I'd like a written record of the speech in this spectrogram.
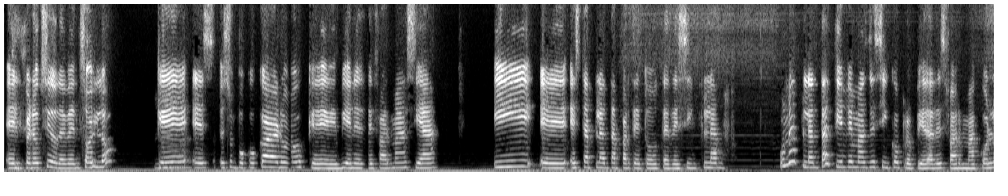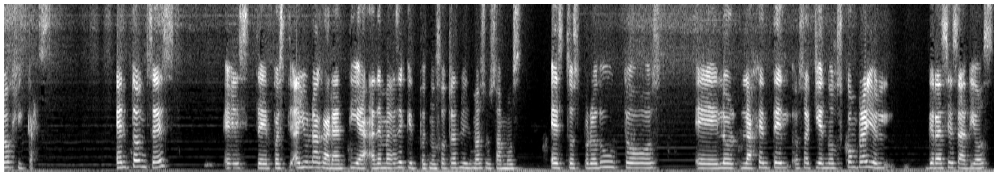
el peróxido de benzoilo, que es, es, un poco caro, que viene de farmacia y eh, esta planta aparte de todo te desinflama. Una planta tiene más de cinco propiedades farmacológicas. Entonces, este, pues hay una garantía, además de que pues nosotras mismas usamos estos productos, eh, la gente, o sea, quien nos compra, yo gracias a Dios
